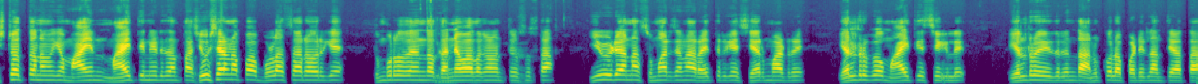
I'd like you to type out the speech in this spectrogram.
ಇಷ್ಟೊತ್ತು ನಮಗೆ ಮಾಹಿನ್ ಮಾಹಿತಿ ನೀಡಿದಂತ ಶಿವಶರಣಪ್ಪ ಬುಳ್ಳ ಸರ್ ಅವರಿಗೆ ತುಂಬ ಹೃದಯದಿಂದ ಧನ್ಯವಾದಗಳನ್ನು ತಿಳಿಸುತ್ತಾ ಈ ವಿಡಿಯೋನ ಸುಮಾರು ಜನ ರೈತರಿಗೆ ಶೇರ್ ಮಾಡ್ರಿ. ಎಲ್ರಿಗೂ ಮಾಹಿತಿ ಸಿಗ್ಲಿ. ಎಲ್ರು ಇದರಿಂದ ಅನುಕೂಲ ಪಡಿಲ್ಲ ಅಂತ ಹೇಳ್ತಾ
